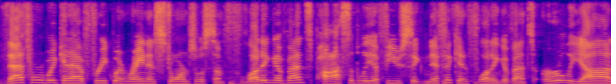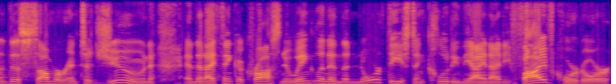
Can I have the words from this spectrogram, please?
That's where we could have frequent rain and storms with some flooding events, possibly a few significant flooding events early on this summer into June. And then I think across New England and the Northeast, including the I 95 corridor,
